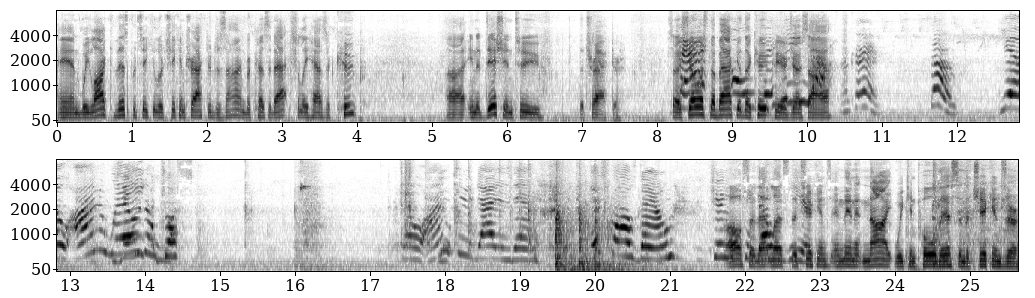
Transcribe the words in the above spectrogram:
And we liked this particular chicken tractor design because it actually has a coop uh, in addition to the tractor. So show us the back of the coop here, Josiah. Okay. So, you unwing just. So undo that and then this falls down. Chicken Oh, so that lets the here. chickens, and then at night we can pull this and the chickens are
